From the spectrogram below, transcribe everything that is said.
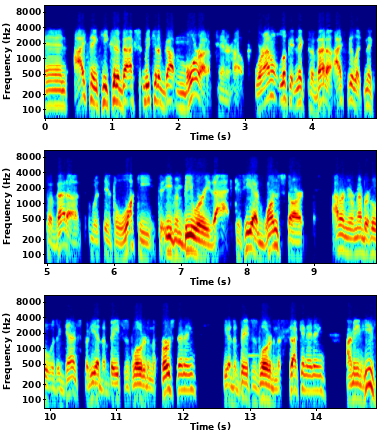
And I think he could have actually, we could have gotten more out of Tanner Houck. Where I don't look at Nick Pivetta, I feel like Nick Pivetta was is lucky to even be where he's at because he had one start. I don't even remember who it was against, but he had the bases loaded in the first inning. He had the bases loaded in the second inning. I mean, he's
